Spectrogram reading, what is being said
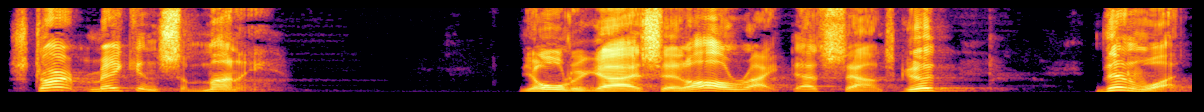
start making some money. The older guy said, All right, that sounds good. Then what?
